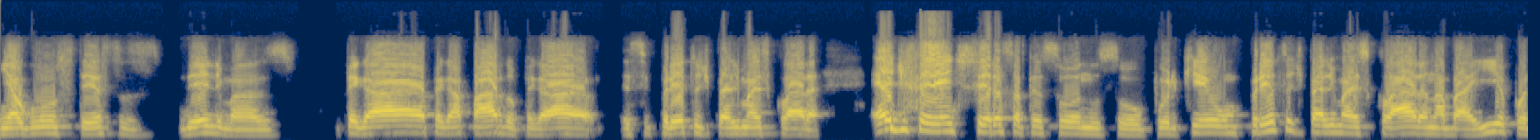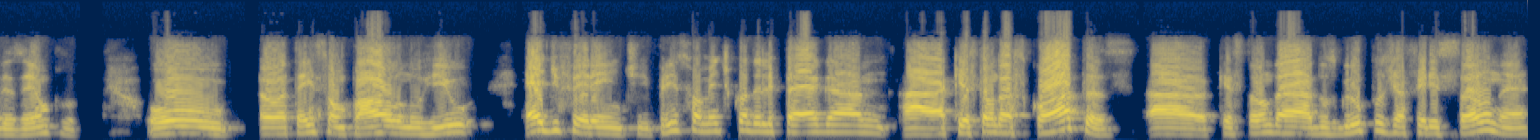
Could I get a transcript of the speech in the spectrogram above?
em alguns textos dele, mas pegar pegar pardo, pegar esse preto de pele mais clara é diferente ser essa pessoa no sul, porque um preto de pele mais clara na Bahia, por exemplo, ou, ou até em São Paulo, no Rio, é diferente, principalmente quando ele pega a questão das cotas, a questão da, dos grupos de aferição, né,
